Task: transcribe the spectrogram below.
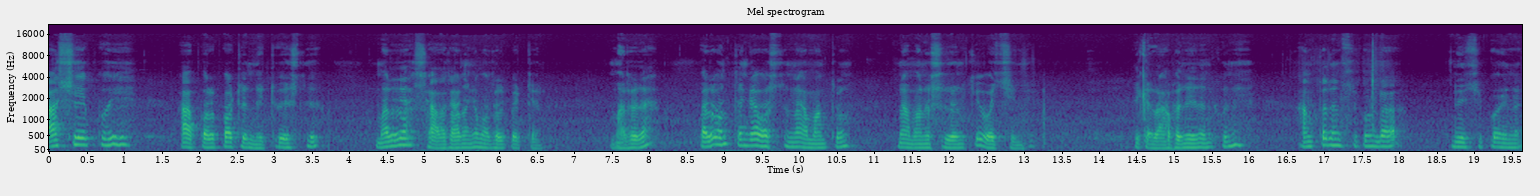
ఆశ్చర్యపోయి ఆ పొరపాటుని నెట్టివేస్తూ మరలా సావధానంగా మొదలుపెట్టాను. మరలా బలవంతంగా వస్తున్న ఆ మంత్రం నా మనసులోనికి వచ్చింది. ఇక లాభలేదనుకుని అంతరించకుండా నిలిచిపోయిన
